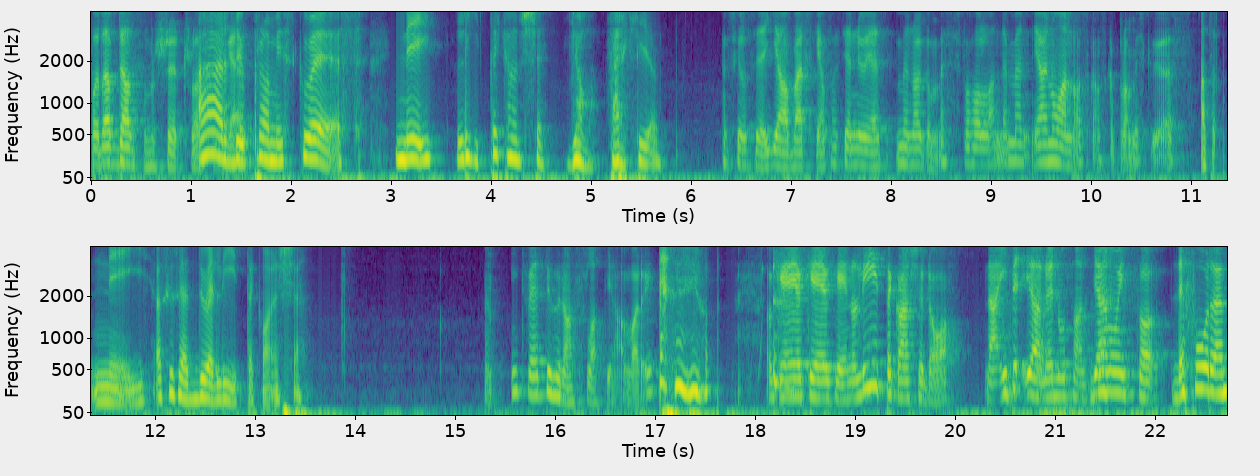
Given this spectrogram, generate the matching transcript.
But I've done some shit trust Är du promiskuös? Nej, lite kanske. Ja, verkligen. Jag skulle säga ja verkligen fast jag nu är i ett monogamous förhållande men jag är nog annars ganska promiskuös. Alltså nej, jag skulle säga att du är lite kanske. Men Inte vet du hurdan slatt jag har varit. ja. Okej, okej, okej, nå lite kanske då. Nej, inte, ja det är nog sant. Jag är nog inte så... Det får en.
